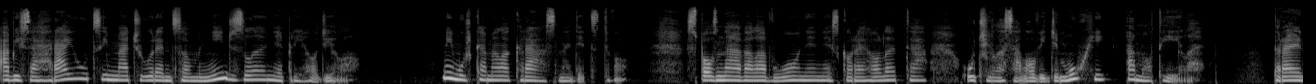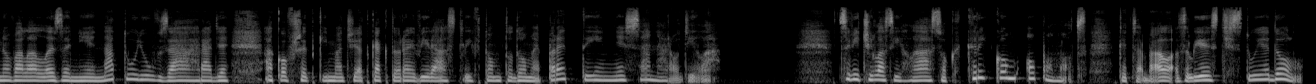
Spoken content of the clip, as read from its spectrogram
aby sa hrajúcim mačúrencom nič zlé neprihodilo. Mimuška mala krásne detstvo – Spoznávala vône neskorého leta, učila sa loviť muchy a motýle. Trénovala lezenie na tuju v záhrade, ako všetky mačiatka, ktoré vyrástli v tomto dome predtým, než sa narodila. Cvičila si hlások krikom o pomoc, keď sa bála zliesť z tuje dolu.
